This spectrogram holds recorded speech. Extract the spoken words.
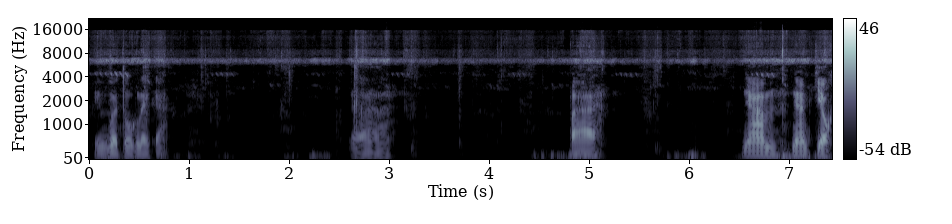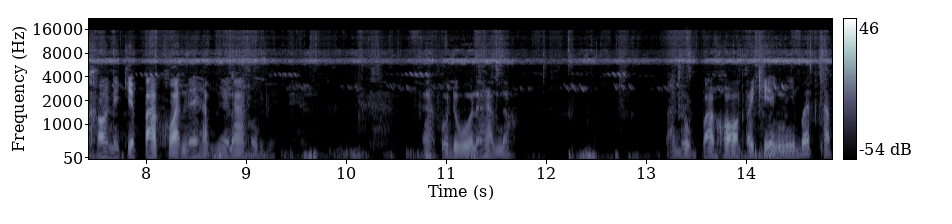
เปียงบัวตกเลยกะปลายามยามเกี่ยวเขานี่เก็บปลาขวัญเลยครับอยู่หน้าผม ผู้ดูนะครับเนาะปลาดุกปลาคอปลาเค็งมีเบิดครับ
